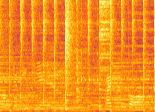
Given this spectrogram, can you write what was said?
còn chinh chiến anh còn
